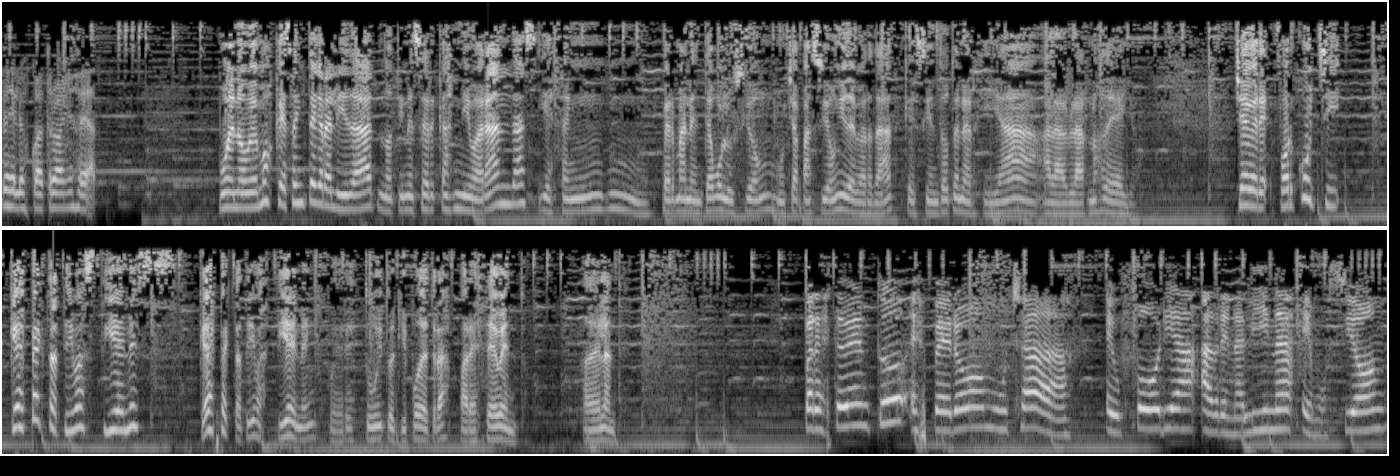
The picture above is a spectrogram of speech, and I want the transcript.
desde los cuatro años de edad. Bueno, vemos que esa integralidad no tiene cercas ni barandas y está en permanente evolución, mucha pasión y de verdad que siento tu energía al hablarnos de ello. Chévere, Forcucci, ¿qué expectativas tienes? ¿Qué expectativas tienen, pues eres tú y tu equipo detrás para este evento? Adelante. Para este evento espero mucha euforia, adrenalina, emoción.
